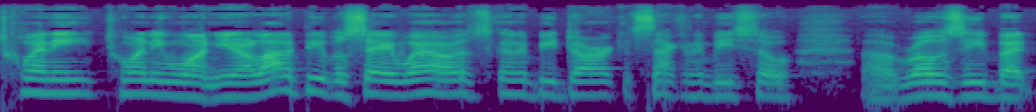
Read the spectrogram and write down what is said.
2021. You know, a lot of people say, well, it's going to be dark, it's not going to be so uh, rosy, but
